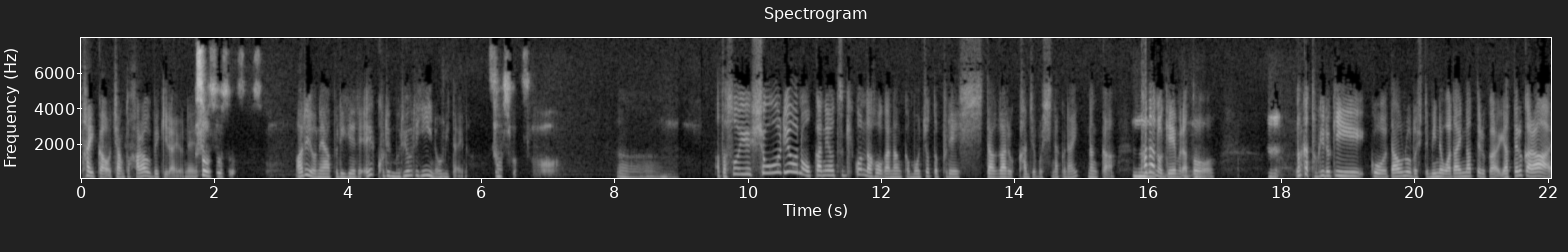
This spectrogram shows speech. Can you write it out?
対価をちゃんと払うべきだよね。そうそうそうそうあるよね、アプリゲーで。え、これ無料でいいの？みたいそうそうそな。う。う、うんんあとそういう少量のお金をつぎ込んだ方がなんかもうちょっとプレイしたがる感じもしなくない？なんか、ただのゲームだと、うん。なんか時々こうダウンロードしてみんな話題になってるから、やってるから、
